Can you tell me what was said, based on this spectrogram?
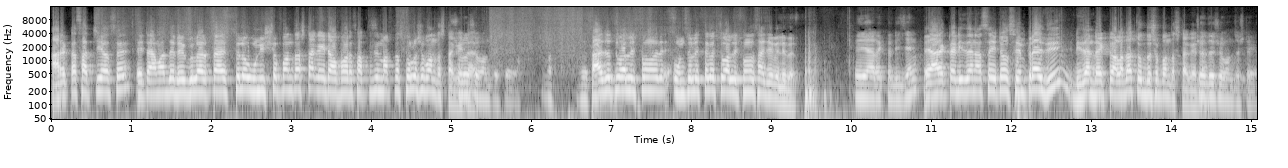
আরেকটা সাচ্চি আছে এটা আমাদের রেগুলার প্রাইস ছিল উনিশশো পঞ্চাশ টাকা এটা অফার ছাড়তেছি মাত্র ষোলোশো পঞ্চাশ টাকা ষোলোশো পঞ্চাশ টাকা। বাহ। সাইজ চুয়াল্লিশ পর্যন্ত উনচল্লিশ থেকে চুয়াল্লিশ পর্যন্ত সাইজ অ্যাভেলেবেল এই আর ডিজাইন এই আরেকটা ডিজাইন আছে এটাও সেম প্রাইসই ডিজাইনটা একটু আলাদা চোদ্দশো পঞ্চাশ টাকা চোদ্দশো পঞ্চাশ টাকা।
